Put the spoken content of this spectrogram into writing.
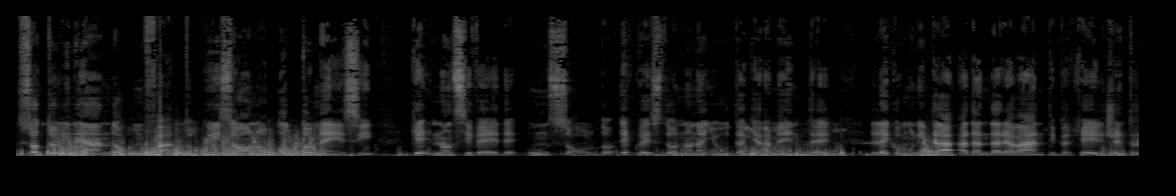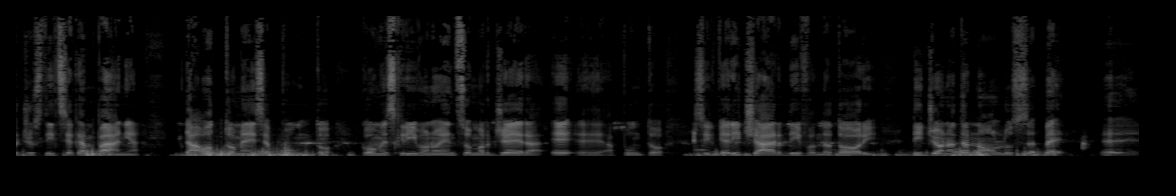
sottolineando un fatto. Qui sono otto mesi che non si vede un soldo e questo non aiuta chiaramente le comunità ad andare avanti perché il centro giustizia Campania da otto mesi appunto come scrivono Enzo Morgera e eh, appunto Silvia Ricciardi fondatori di Jonathan Nollus beh eh,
